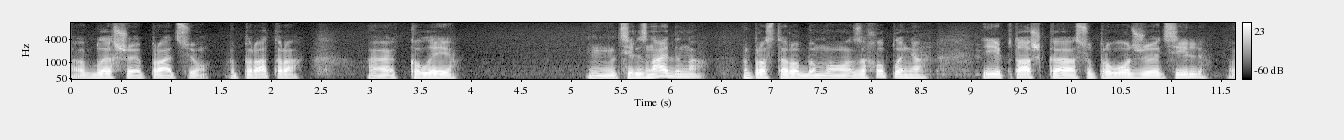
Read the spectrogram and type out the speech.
облегшує працю оператора. Е, Коли ціль знайдена, ми просто робимо захоплення, і пташка супроводжує ціль, е,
